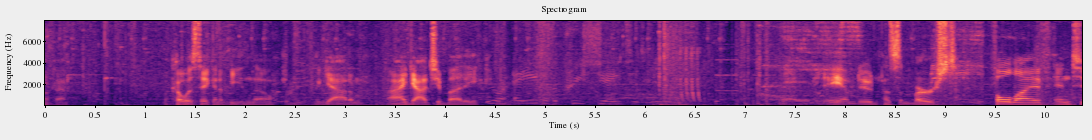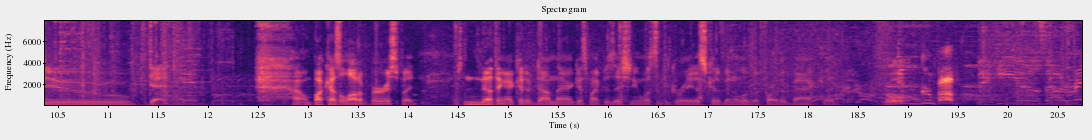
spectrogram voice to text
Okay. Makoa's taking a beating, though. We got him. I got you, buddy. Your aid is appreciated here. Damn, dude. That's some burst. Full life into dead. I don't Buck has a lot of burst, but there's nothing I could have done there. I guess my positioning wasn't the greatest. Could have been a little bit farther back, but... Whoa, group up! The heals are real.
